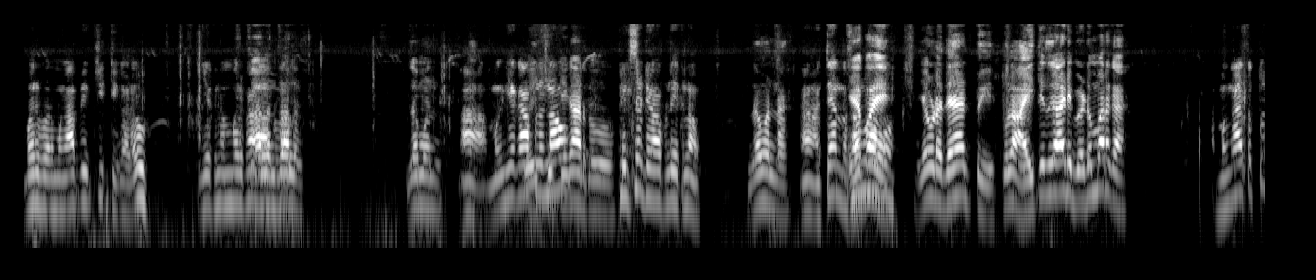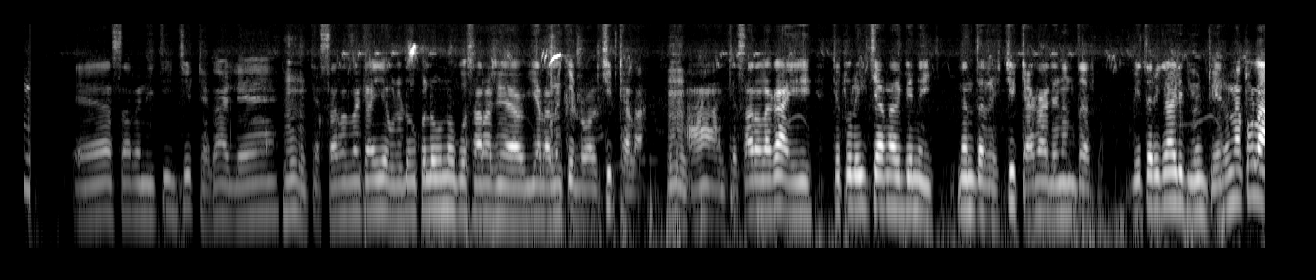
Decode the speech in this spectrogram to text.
बरोबर मग आपली एक चिठ्ठी काढ हो. एक नंबर काढ चालन. चालन. जमन. हा मग एक आपलं चिठ्ठी नाव काढतो. फिक्स ठेव आपलं एक नाव. जमन ना. हा त्यांना सांगू पाय नको. एवढं तू. तुला आहे तीच गाडी भेटून बरं का? मग आता तुम्ही ए, सरांनी तीन चिठ्ठ्या काढल्या. त्या सराला काय एवढं डोकं लावू नको सराच्या याला लकी ड्रॉ चिठ्ठ्याला. हा आणि त्या सराला काय ते तुला विचारणार बी नाही. नंतर चिठ्ठ्या काढल्यानंतर मी तरी गाडीत घेऊन फिर ना तुला.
